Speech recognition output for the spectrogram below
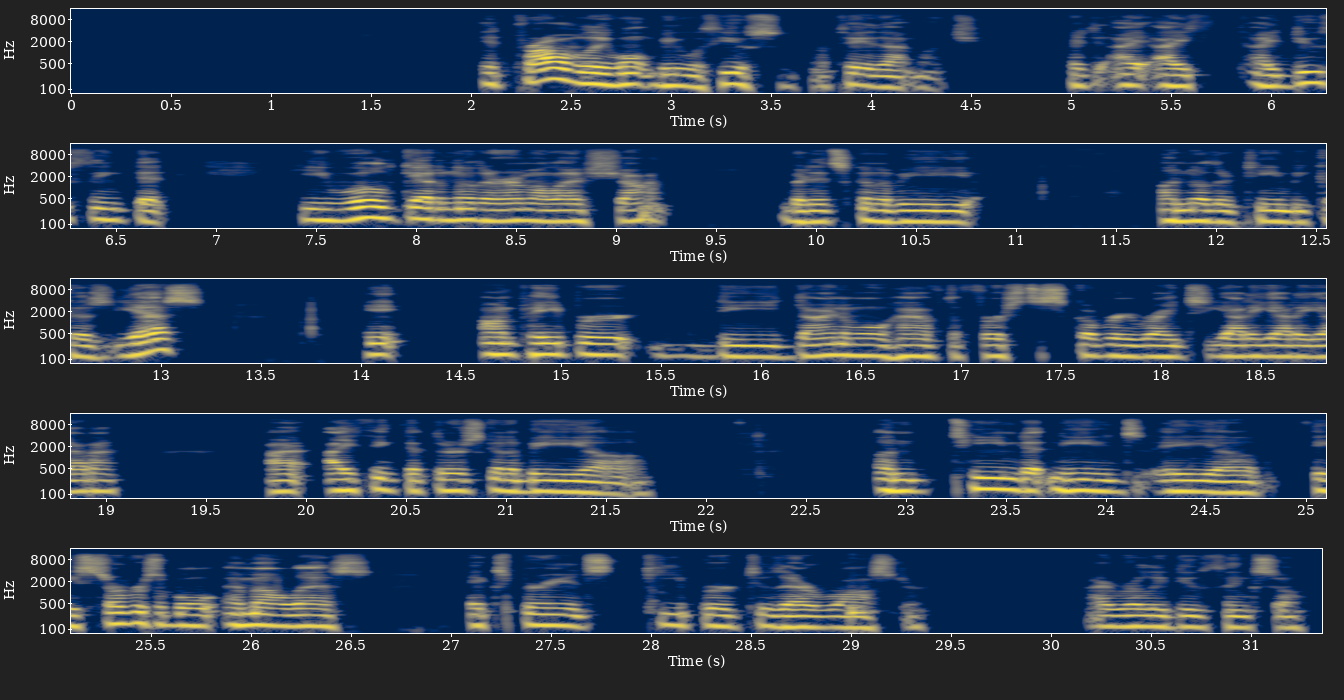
It probably won't be with Houston. I'll tell you that much. I I I, I do think that he will get another MLS shot, but it's going to be another team because yes, it, on paper the Dynamo have the first discovery rights, yada yada yada. I I think that there's going to be uh, a team that needs a uh, a serviceable MLS experienced keeper to their roster. I really do think so.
